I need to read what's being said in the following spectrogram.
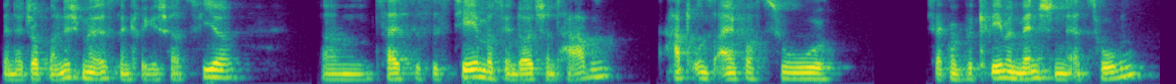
wenn der Job mal nicht mehr ist, dann kriege ich Hartz IV. Ähm, das heißt, das System, was wir in Deutschland haben, hat uns einfach zu, ich sag mal, bequemen Menschen erzogen.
